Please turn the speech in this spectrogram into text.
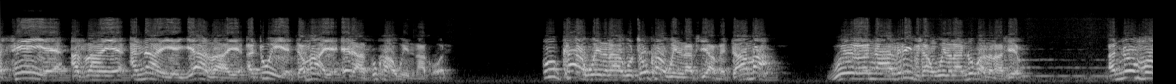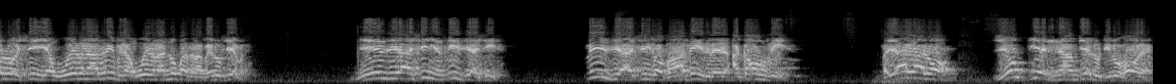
အစင်းရဲ့အသံရဲ့အနရဲ့ရတာရဲ့အတွေ့ရဲ့ဓမ္မရဲ့အဲ့ဒါဒုက္ခဝေဒနာခေါ်တယ်ဒုက္ခဝေဒနာကိုဒုက္ခဝေဒနာဖြစ်ရမယ်ဓမ္မဝေဒနာသတိပဋ္ဌာန်ဝေဒနာနုပါဒနာဖြစ်မယ် အနုမဟုတ်လို့ရှိရင်ဝေဒနာသတိပဋ္ဌာန်ဝေဒနာနုပါဒနာဘယ်လိုဖြစ်မလဲမြင်စရာရှိရင်သိစရာရှိသိစရာရှိတော့ဘာသိတယ်လဲအကောင်းသိဘုရားကတော့ရုပ်ပြက်နာမ်ပြက်လို့ဒီလိုဟောတယ်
